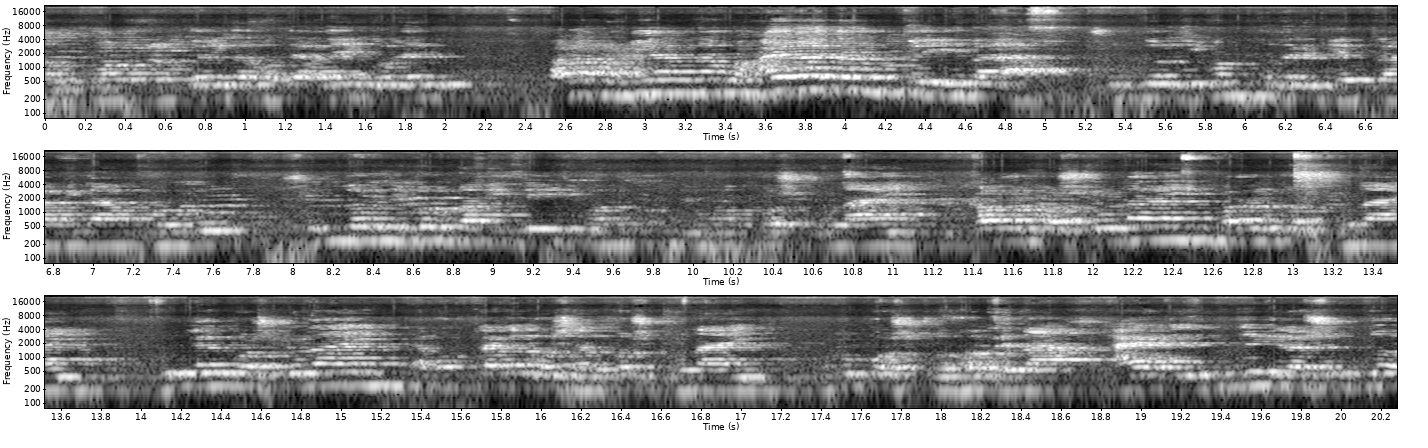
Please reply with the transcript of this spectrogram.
হুকুমের তরিকার মধ্যে আদায় মহিয়ান্নাম হায়াতান সুন্দর জীবন ক্ষেত্রে আমি দান করব। সুন্দর জীবন মানে যেই জীবন জীবন কষ্ট নাই, খাওয়ার কষ্ট নাই, ঘরের কষ্ট নাই রোগের কষ্ট নাই, এবং টাকা পয়সার কষ্ট নাই, কোনো কষ্ট হবে না। আয়াতে সুন্দর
